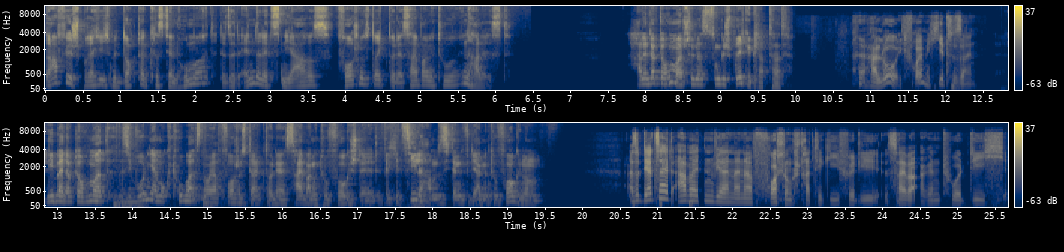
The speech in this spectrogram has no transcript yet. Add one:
Dafür spreche ich mit Dr. Christian Hummert, der seit Ende letzten Jahres Forschungsdirektor der Cyberagentur in Halle ist. Hallo Dr. Hummert, schön, dass es zum Gespräch geklappt hat. Hallo, ich freue mich hier zu sein. Lieber Herr Dr. Hummert, Sie wurden ja im Oktober als neuer Forschungsdirektor der Cyberagentur vorgestellt. Welche Ziele haben Sie sich denn für die Agentur vorgenommen? Also derzeit arbeiten wir an einer Forschungsstrategie für die Cyberagentur, die ich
